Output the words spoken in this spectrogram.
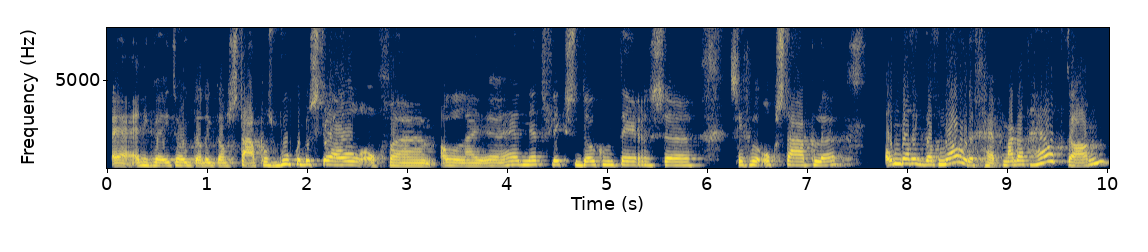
eh, en ik weet ook dat ik dan stapels boeken bestel of uh, allerlei uh, Netflix-documentaires zich wil opstapelen, omdat ik dat nodig heb. Maar dat helpt dan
